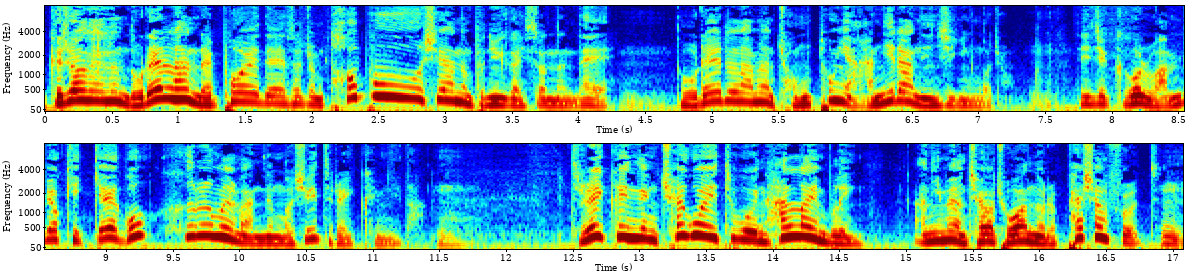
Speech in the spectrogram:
그 전에는 노래를 한 래퍼에 대해서 좀 터부시하는 분위기가 있었는데 노래를 하면 정통이 아니란 인식인 거죠. 근데 이제 그걸 완벽히 깨고 흐름을 만든 것이 드레이크입니다. 드레이크 인생 최고의 히트곡인 Hotline Bling 아니면 제가 좋아하는 노래 Passionfruit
